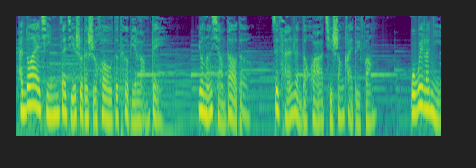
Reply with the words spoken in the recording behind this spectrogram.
很多爱情在结束的时候都特别狼狈，用能想到的最残忍的话去伤害对方。我为了你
